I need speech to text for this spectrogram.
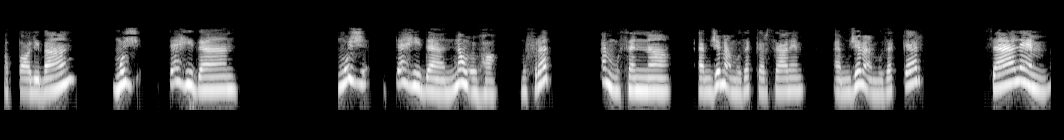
الطالبان مجتهدان. مجتهدان. نوعها مفرد أم مثنى؟ أم جمع مذكر سالم؟ أم جمع مذكر سالم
